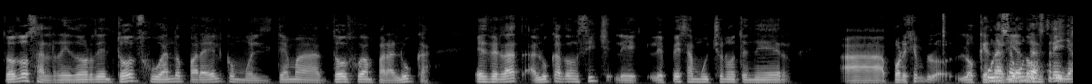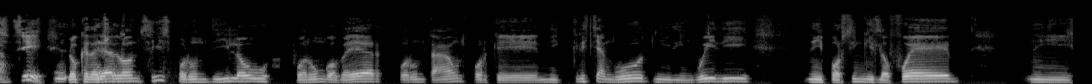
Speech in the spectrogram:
Todos alrededor de él, todos jugando para él como el tema, todos juegan para Luca. Es verdad, a Luca Doncic le, le pesa mucho no tener, a, por ejemplo, lo que Una daría Doncic, sí, lo que daría Doncic por un D'Lo, por un Gobert, por un Towns, porque ni Christian Wood, ni Dinwiddie, ni Porzingis lo fue, ni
